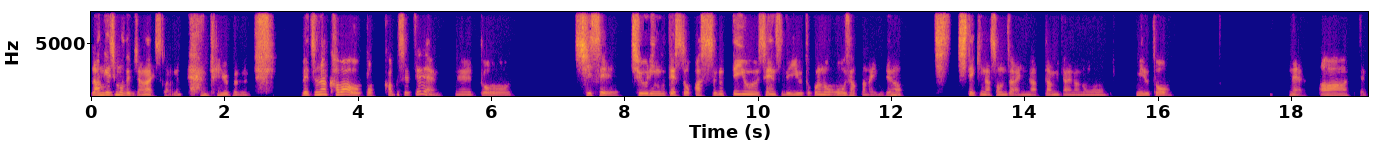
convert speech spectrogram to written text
ランゲージモデルじゃないですからね。っていうことで。別な皮を追っかぶせて、えっ、ー、と、姿勢、チューリングテストをパスするっていうセンスでいうところの大雑把な意味での知的な存在になったみたいなのを見ると、ね、あーって、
